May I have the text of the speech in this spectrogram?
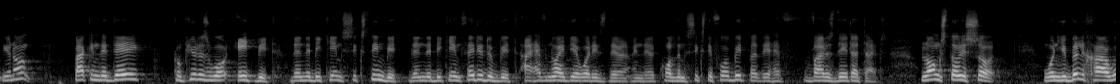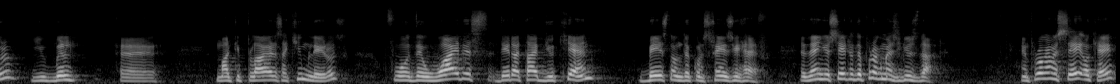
You know, back in the day, computers were 8-bit, then they became 16-bit, then they became 32-bit. I have no idea what is there. I mean, they call them 64-bit, but they have various data types. Long story short, when you build hardware, you build uh, multipliers, accumulators, for the widest data type you can based on the constraints you have. And then you say to the programmers, use that. And programmers say, okay,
